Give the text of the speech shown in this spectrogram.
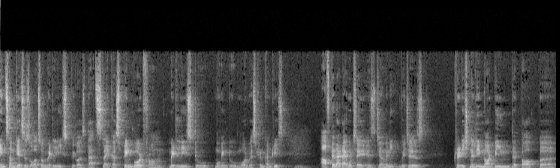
in some cases also Middle East, because that's like a springboard from Middle East to moving to more Western countries. After that, I would say is Germany, which is traditionally not been the top uh,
